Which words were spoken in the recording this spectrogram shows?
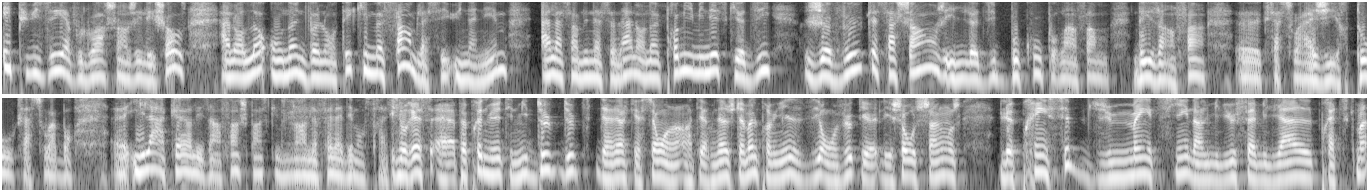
épuisés à vouloir changer les choses. Alors là, on a une volonté qui me semble assez unanime à l'Assemblée nationale. On a un premier ministre qui a dit je veux que ça change. Il l'a dit beaucoup pour l'ensemble des enfants, euh, que ça soit agir tôt, que ça soit bon. Euh, il a à cœur les enfants. Je pense qu'il en a fait la démonstration. Il nous reste à peu près une minute et demie. Deux, deux petites dernières questions en, en terminant. Justement, le premier ministre dit on veut que les choses changent. Le principe du maintien dans le milieu familial, pratiquement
